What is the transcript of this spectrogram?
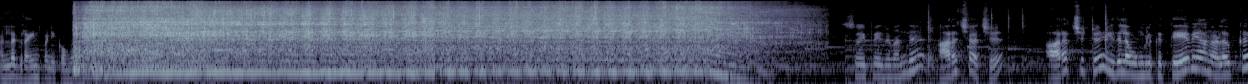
நல்லா கிரைண்ட் பண்ணிக்கோங்க. இப்போ இது வந்து அரைச்சாச்சு. அரைச்சிட்டு இதில் உங்களுக்கு தேவையான அளவுக்கு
